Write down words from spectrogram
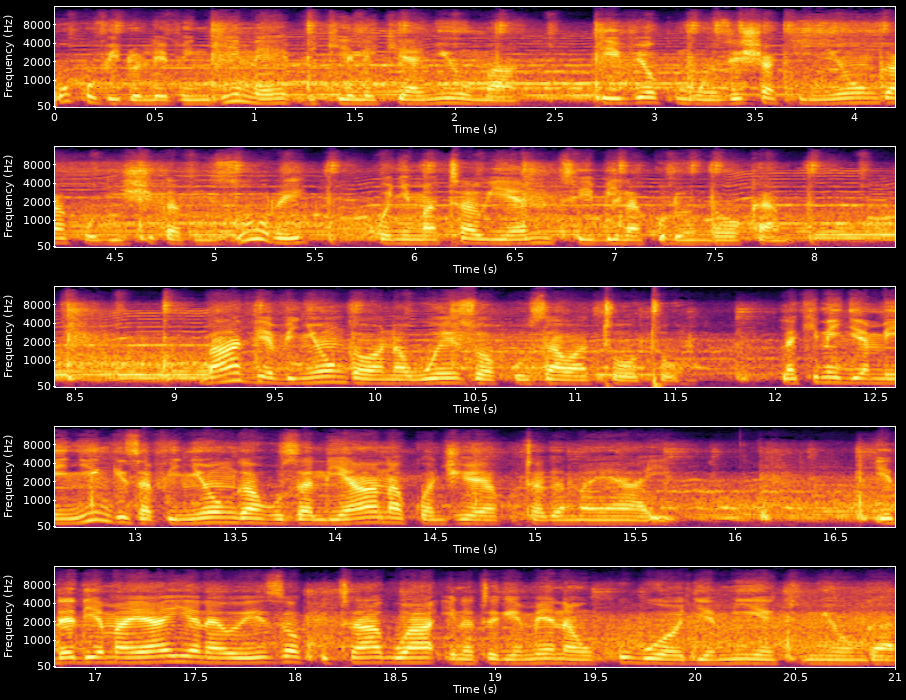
huku vidole vingine vikielekea nyuma, hivyo kumwezesha kinyonga kujishika vizuri kwenye matawi ya mti bila kudondoka. Baadhi ya vinyonga wana uwezo wa kuzaa watoto, lakini jamii nyingi za vinyonga huzaliana kwa njia ya kutaga mayai. Idadi ya mayai yanayoweza kutagwa inategemea na ukubwa wa jamii ya kinyonga.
